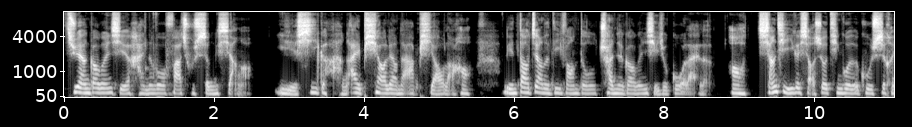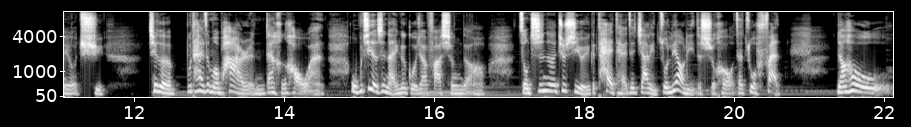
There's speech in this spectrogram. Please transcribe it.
居然高跟鞋还能够发出声响哦，也是一个很爱漂亮的阿飘了哈，连到这样的地方都穿着高跟鞋就过来了哦，想起一个小时候听过的故事，很有趣。这个不太这么怕人，但很好玩。我不记得是哪一个国家发生的啊。总之呢，就是有一个太太在家里做料理的时候，在做饭，然后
